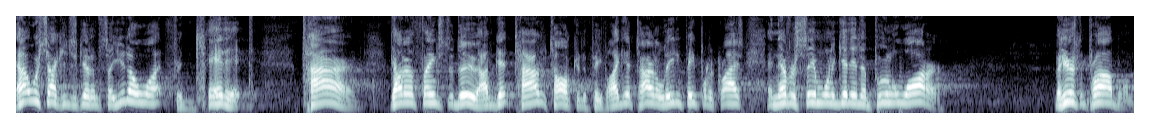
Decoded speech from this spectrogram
And I wish I could just get them to say, you know what, forget it. Tired. Got other things to do. I get tired of talking to people. I get tired of leading people to Christ and never see them want to get in a pool of water. But here's the problem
